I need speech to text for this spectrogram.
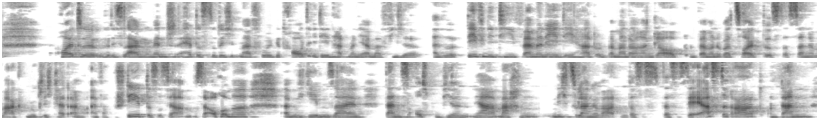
Heute würde ich sagen, Mensch, hättest du dich mal früher getraut? Ideen hat man ja immer viele. Also definitiv, wenn man eine Idee hat und wenn man daran glaubt und wenn man überzeugt ist, dass dann eine Marktmöglichkeit einfach besteht, das ist ja, muss ja auch immer ähm, gegeben sein, dann es ausprobieren, ja, machen, nicht zu lange warten. Das ist, das ist der erste Rat und dann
